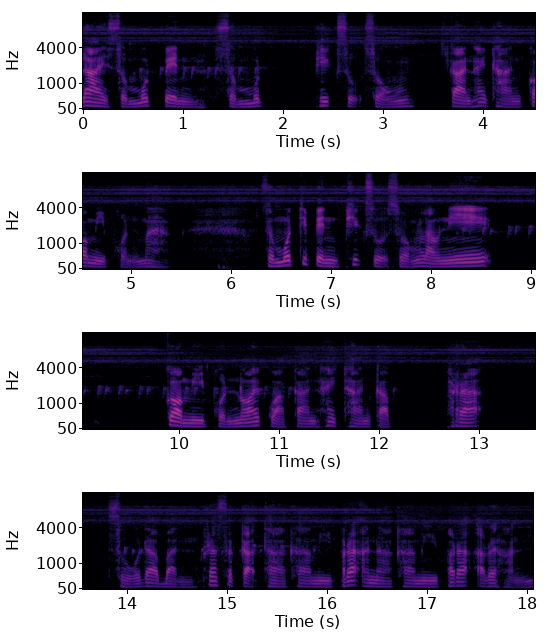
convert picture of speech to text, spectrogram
ได้สมมุติเป็นสมมุติภิกษุสงฆ์การให้ทานก็มีผลมาก สมมุติที่เป็นภิกษุสงฆ์เหล่านี้ ก็มีผลน้อยกว่าการให้ทานกับพระ โสดาบัน พระสกทาคามี พระอนาคามี พระอรหันต์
